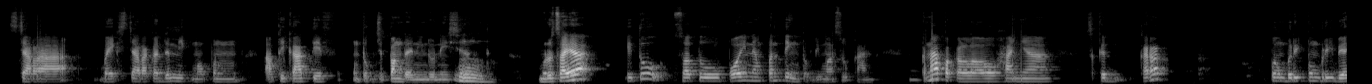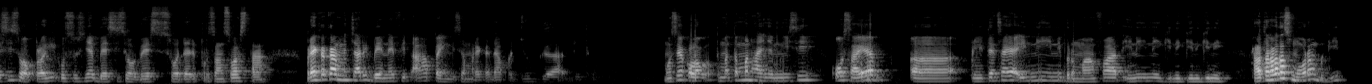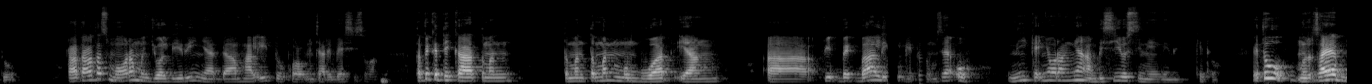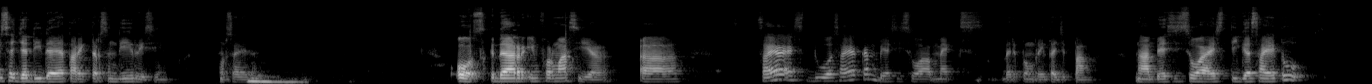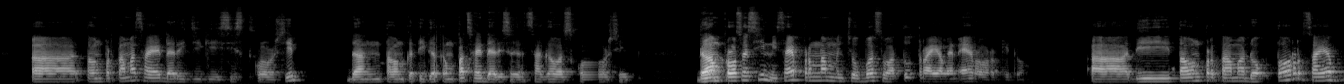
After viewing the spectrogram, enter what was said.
secara baik secara akademik maupun aplikatif untuk Jepang dan Indonesia hmm. gitu menurut saya itu suatu poin yang penting untuk dimasukkan. Kenapa kalau hanya seked, karena pemberi-pemberi beasiswa, apalagi khususnya beasiswa-beasiswa dari perusahaan swasta, mereka kan mencari benefit apa yang bisa mereka dapat juga gitu. Maksudnya kalau teman-teman hanya mengisi, oh saya uh, penelitian saya ini ini bermanfaat, ini ini gini gini gini. Rata-rata semua orang begitu. Rata-rata semua orang menjual dirinya dalam hal itu kalau mencari beasiswa. Tapi ketika teman teman-teman membuat yang uh, feedback balik gitu misalnya oh ini kayaknya orangnya ambisius ini ini gitu itu menurut saya bisa jadi daya tarik tersendiri sih menurut saya hmm. oh sekedar informasi ya uh, saya S2 saya kan beasiswa Max dari pemerintah Jepang. Nah beasiswa S3 saya itu uh, tahun pertama saya dari GGC Scholarship dan tahun ketiga keempat saya dari Sagawa Scholarship. Dalam proses ini saya pernah mencoba suatu trial and error gitu. Uh, di tahun pertama doktor saya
